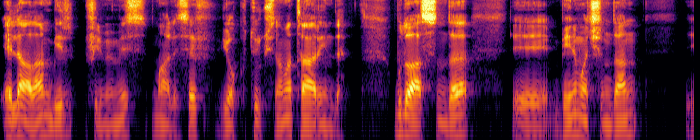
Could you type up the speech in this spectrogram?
ele alan bir filmimiz maalesef yok Türk sinema tarihinde. Bu da aslında e, benim açımdan e,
